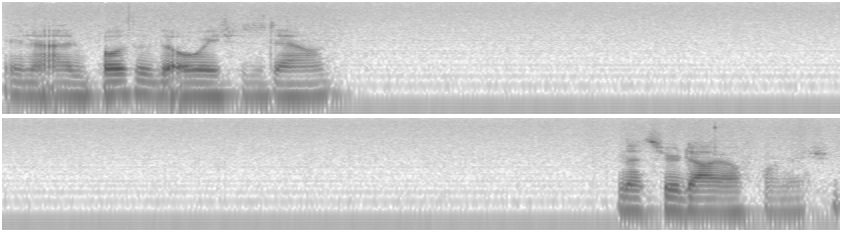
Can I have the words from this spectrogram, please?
You're going to add both of the OHs down. And that's your diol formation.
